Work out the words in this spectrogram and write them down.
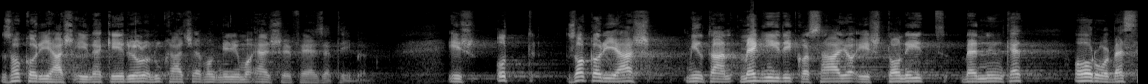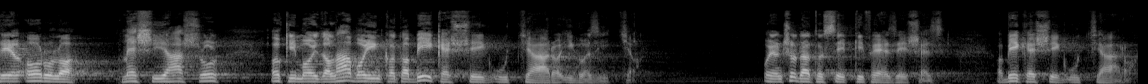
Zakariás énekéről a Lukács evangéliuma első fejezetében. És ott Zakariás, miután megnyílik a szája és tanít bennünket, arról beszél, arról a messiásról, aki majd a lábainkat a békesség útjára igazítja. Olyan csodálatos szép kifejezés ez. A békesség útjára.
